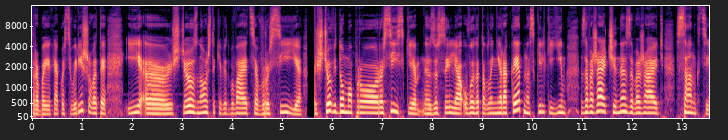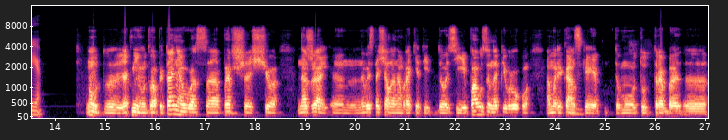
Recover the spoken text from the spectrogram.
треба їх якось вирішувати, і е, що знову ж таки відбувається в Росії? Що відомо про російські е, зусилля у виготовленні ракет? Наскільки їм заважають чи не заважають санкції? Ну, як мінімум, два питання у вас. Перше, що на жаль, е, не вистачало нам ракети до цієї паузи на півроку американської, тому тут треба е,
